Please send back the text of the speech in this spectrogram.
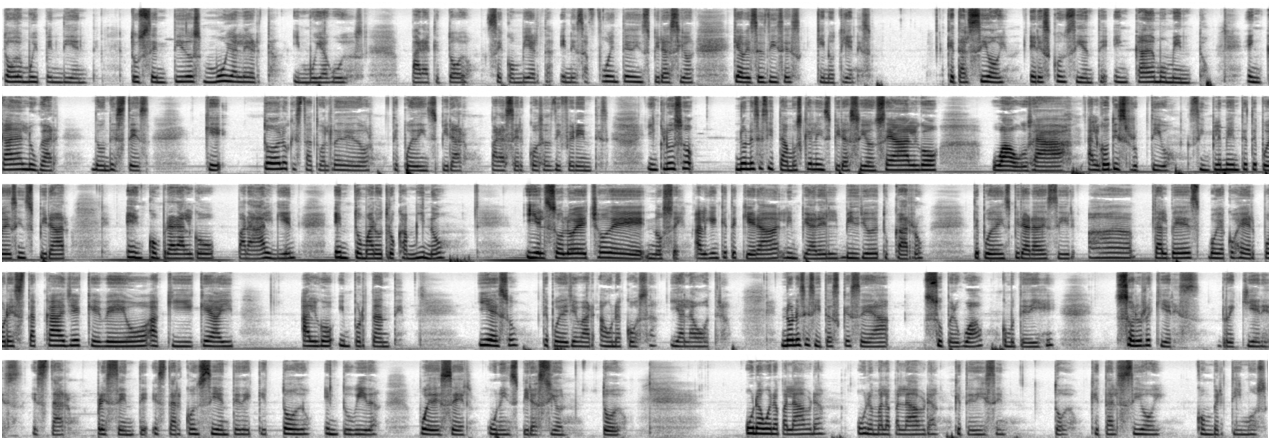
todo muy pendiente, tus sentidos muy alerta y muy agudos, para que todo se convierta en esa fuente de inspiración que a veces dices que no tienes. ¿Qué tal si hoy eres consciente en cada momento, en cada lugar donde estés, que todo lo que está a tu alrededor te puede inspirar para hacer cosas diferentes? Incluso no necesitamos que la inspiración sea algo wow, o sea, algo disruptivo. Simplemente te puedes inspirar en comprar algo para alguien, en tomar otro camino. Y el solo hecho de, no sé, alguien que te quiera limpiar el vidrio de tu carro, te puede inspirar a decir, ah, tal vez voy a coger por esta calle que veo aquí que hay algo importante. Y eso te puede llevar a una cosa y a la otra. No necesitas que sea super wow, como te dije, Solo requieres, requieres estar presente, estar consciente de que todo en tu vida puede ser una inspiración, todo. Una buena palabra, una mala palabra que te dicen todo. ¿Qué tal si hoy convertimos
